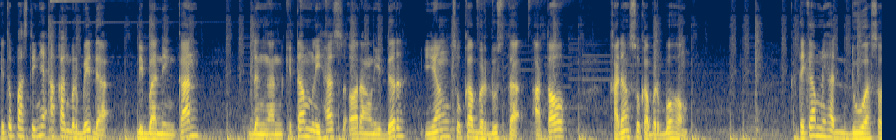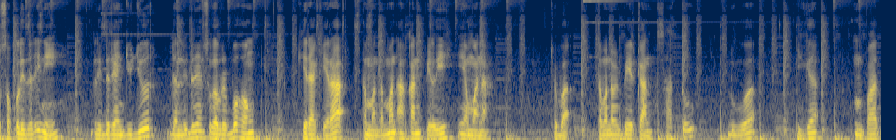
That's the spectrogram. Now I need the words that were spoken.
itu pastinya akan berbeda dibandingkan dengan kita melihat seorang leader yang suka berdusta atau kadang suka berbohong. Ketika melihat dua sosok leader ini, leader yang jujur dan leader yang suka berbohong, kira-kira teman-teman akan pilih yang mana? Coba teman-teman pikirkan. Satu, dua, tiga, empat,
